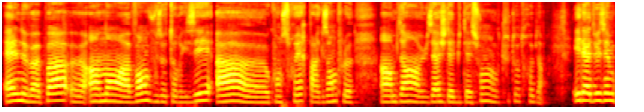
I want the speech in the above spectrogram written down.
elle ne va pas euh, un an avant vous autoriser à euh, construire par exemple un bien, un usage d'habitation ou tout autre bien. Et la deuxième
